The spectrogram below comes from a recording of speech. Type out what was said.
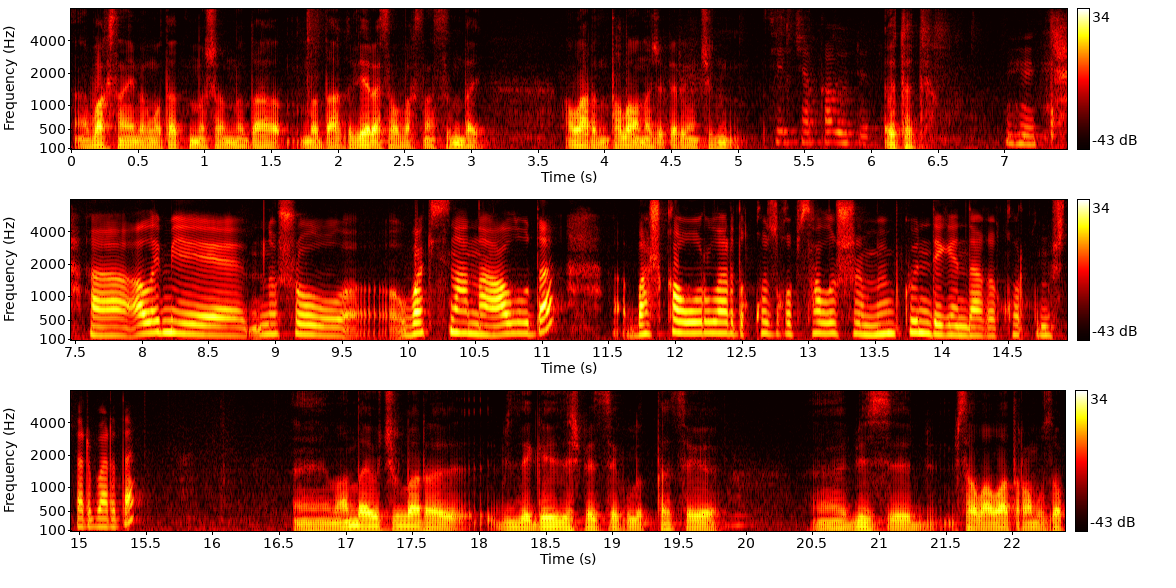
вакцина кылып атат ошону дагы верасел вакцинасы мындай алардын талабына жооп берген үчүн чет жакка өтөт өтөт ал эми ошол вакцинаны алууда башка ооруларды козгоп салышы мүмкүн деген дагы коркунучтар бар да? Андай учурлар бизде кездешпейт десек болот да. Себеби биз мисалы ала турган болсок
